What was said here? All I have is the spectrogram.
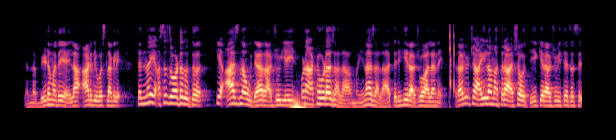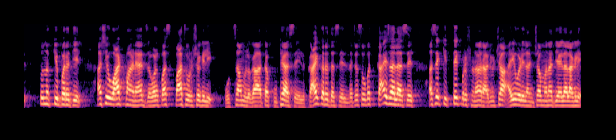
त्यांना बीडमध्ये यायला आठ दिवस लागले. त्यांनाही असंच वाटत होतं की आज ना उद्या राजू येईल पण आठवडा झाला महिना झाला तरीही राजू आला नाही. राजूच्या आईला मात्र आशा होती की राजू इथेच असेल. तो नक्की परत येईल. अशी वाट पाहण्यात जवळपास पाच वर्ष गेली. पोटचा मुलगा आता कुठे असेल काय करत असेल त्याच्यासोबत काय झालं असेल असे कित्येक प्रश्न राजूच्या आई वडिलांच्या मनात यायला लागले.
